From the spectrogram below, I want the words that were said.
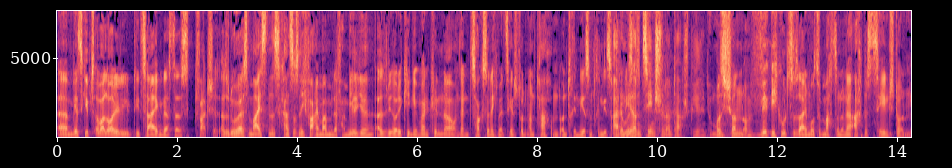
Ähm, jetzt gibt's aber Leute, die, die zeigen, dass das Quatsch ist. Also du hörst meistens, kannst du es nicht vereinbaren mit der Familie. Also die Leute kriegen irgendwann Kinder und dann zockst du nicht mehr 10 Stunden am Tag und, und trainierst und trainierst und Ah, du musst trainierst. am 10 Stunden am Tag spielen. du musst schon, um wirklich gut zu sein, musst du machst du nur eine 8 bis 10 Stunden,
